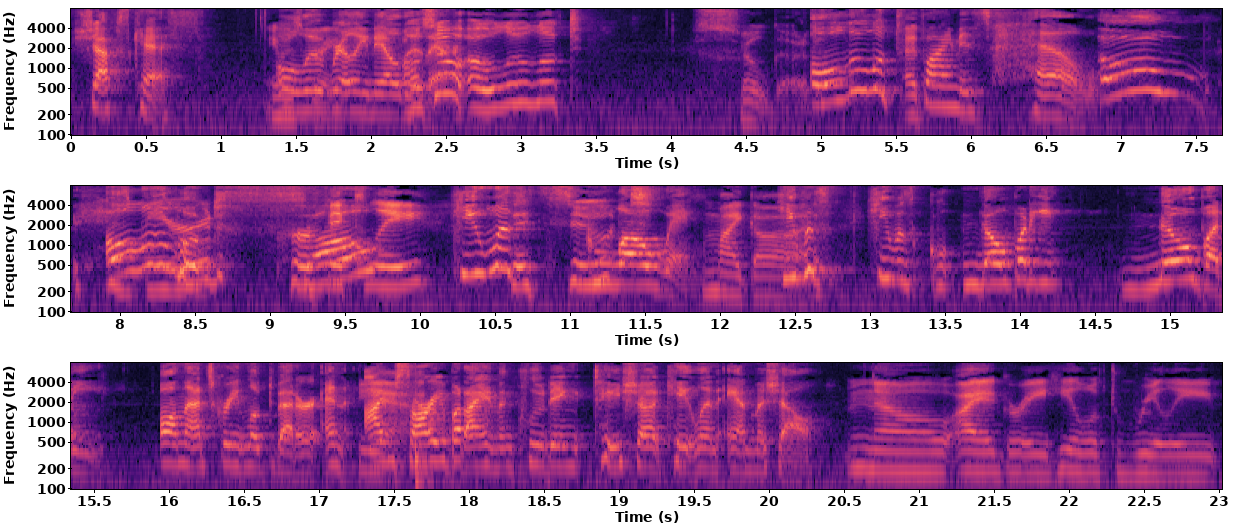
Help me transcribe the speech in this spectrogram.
Chef's kiss. Olu great. really nailed it. Also, there. Olu looked so good. Olu looked At- fine as hell. Oh, his Olu beard looked so- perfectly. he was glowing. My God, He was he was gl- nobody nobody on that screen looked better. And Yeah. I'm sorry, but I am including Tayshia, Kaitlyn, and Michelle. No, I agree. He looked really.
